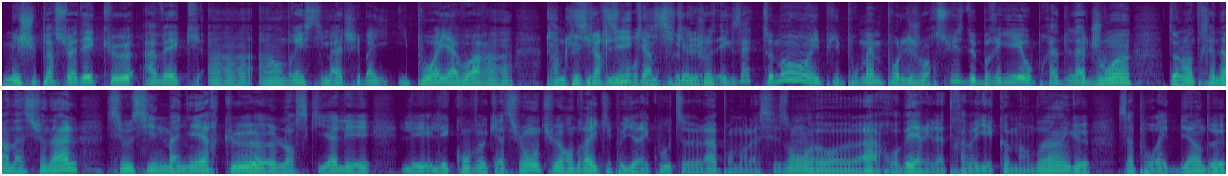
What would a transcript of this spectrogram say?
Mais je suis persuadé qu'avec un, un André Stimac, eh ben, il pourrait y avoir un, petit clic, un petit quelque chose. Exactement. Et puis pour même pour les joueurs suisses de briller auprès de l'adjoint de l'entraîneur national, c'est aussi une manière que euh, lorsqu'il y a les, les, les convocations, tu as André qui peut dire écoute, euh, là pendant la saison, euh, ah, Robert il a travaillé comme un dingue, ça pourrait être bien de,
